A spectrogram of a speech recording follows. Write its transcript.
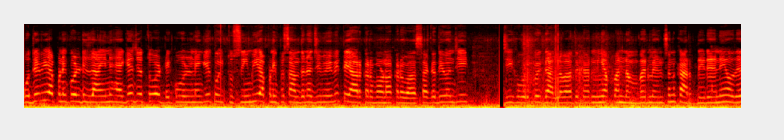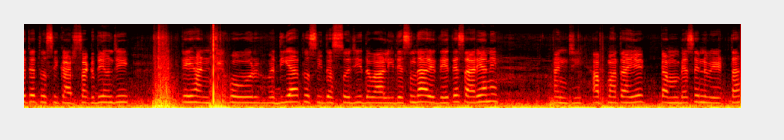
ਉਹਦੇ ਵੀ ਆਪਣੇ ਕੋਲ ਡਿਜ਼ਾਈਨ ਹੈਗੇ, ਜੇ ਤੁਹਾਡੇ ਕੋਲ ਨੇਗੇ, ਕੋਈ ਤੁਸੀਂ ਵੀ ਆਪਣੀ ਪਸੰਦ ਨਾਲ ਜਿਵੇਂ ਵੀ ਤਿਆਰ ਕਰਵਾਉਣਾ ਕਰਵਾ ਸਕਦੇ ਹੋ ਜੀ। ਜੀ, ਹੋਰ ਕੋਈ ਗੱਲਬਾਤ ਕਰਨੀ ਆਪਾਂ ਨੰਬਰ ਮੈਂਸ਼ਨ ਕਰਦੇ ਰਹਿੰਦੇ ਉਹਦੇ ਤੇ ਤੁਸੀਂ ਕਰ ਸਕਦੇ ਹੋ ਜੀ। ਤੇ ਹਾਂਜੀ, ਹੋਰ ਵਧੀਆ, ਤੁਸੀਂ ਦੱਸੋ ਜੀ, ਦੀਵਾਲੀ ਦੇ ਸੰਧਾਰੇ ਦੇ ਤੇ ਸਾਰਿਆਂ ਨੇ? ਹਾਂਜੀ, ਆਪਾਂ ਤਾਂ ਇਹ ਕੰਮ ਵੈਸੇ ਨਵੇੜਤਾ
